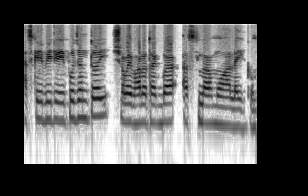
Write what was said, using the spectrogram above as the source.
আজকের ভিডিও এই পর্যন্তই। সবাই ভালো থাকবা। আসসালামু আলাইকুম।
